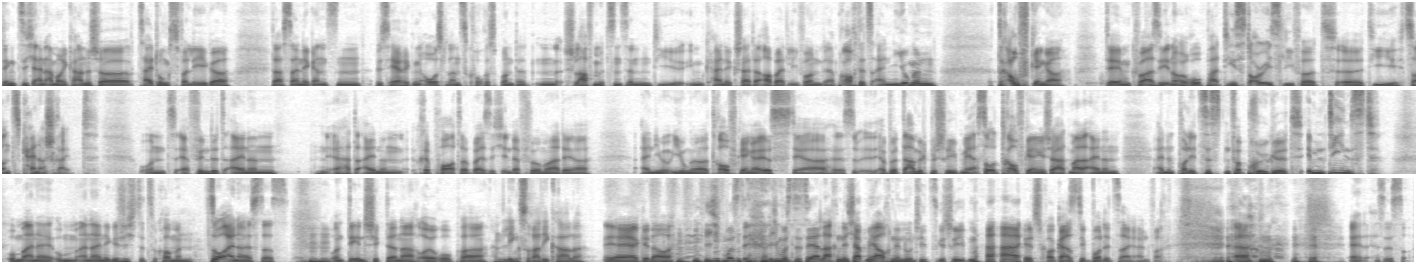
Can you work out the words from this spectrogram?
denkt sich ein amerikanischer Zeitungsverleger, dass seine ganzen bisherigen Auslandskorrespondenten Schlafmützen sind, die ihm keine gescheite Arbeit liefern. Und er braucht jetzt einen jungen Draufgänger, der ihm quasi in Europa die Stories liefert, äh, die sonst keiner schreibt. Und er findet einen, er hat einen Reporter bei sich in der Firma, der ein ju- junger Draufgänger ist, der er wird damit beschrieben, er ist so draufgängig, er hat mal einen, einen Polizisten verprügelt im Dienst, um, eine, um an eine Geschichte zu kommen. So einer ist das. Und den schickt er nach Europa. Ein Linksradikaler. Ja, ja, genau. Ich musste, ich musste sehr lachen. Ich habe mir auch eine Notiz geschrieben. Haha, Hitchcock ist die Polizei einfach. ähm, äh, es ist so.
